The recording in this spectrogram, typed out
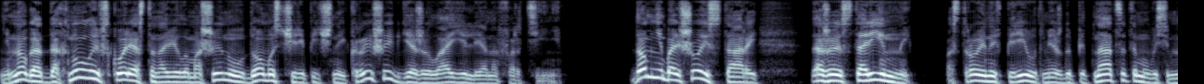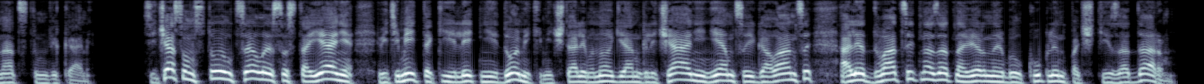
немного отдохнула и вскоре остановила машину у дома с черепичной крышей, где жила Елена Фортини. Дом небольшой и старый, даже старинный, построенный в период между XV и XVIII веками. Сейчас он стоил целое состояние, ведь иметь такие летние домики мечтали многие англичане, немцы и голландцы, а лет двадцать назад, наверное, был куплен почти за даром.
